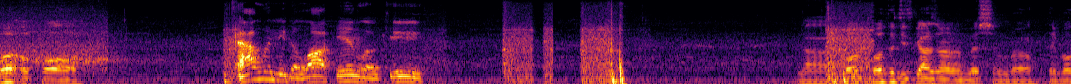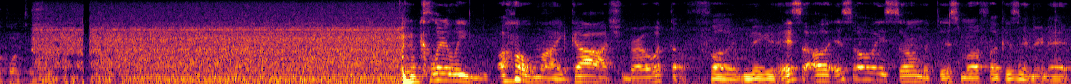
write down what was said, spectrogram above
What a fall. Allen need to lock in low key. Nah, both, both of these guys are on a mission, bro. They both want to win. Clearly, oh my gosh, bro, what the fuck, nigga? It's uh, it's always something with this motherfucker's internet.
